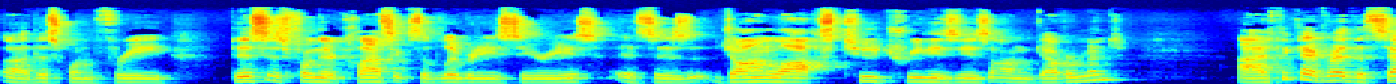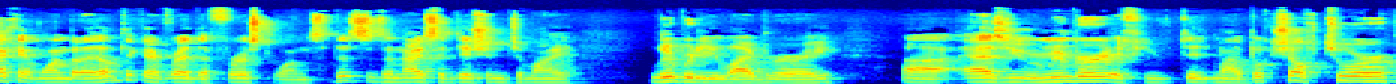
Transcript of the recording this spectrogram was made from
uh, this one free. This is from their Classics of Liberty series. This is John Locke's Two Treatises on Government. I think I've read the second one, but I don't think I've read the first one. So this is a nice addition to my Liberty library. Uh, as you remember, if you did my bookshelf tour,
